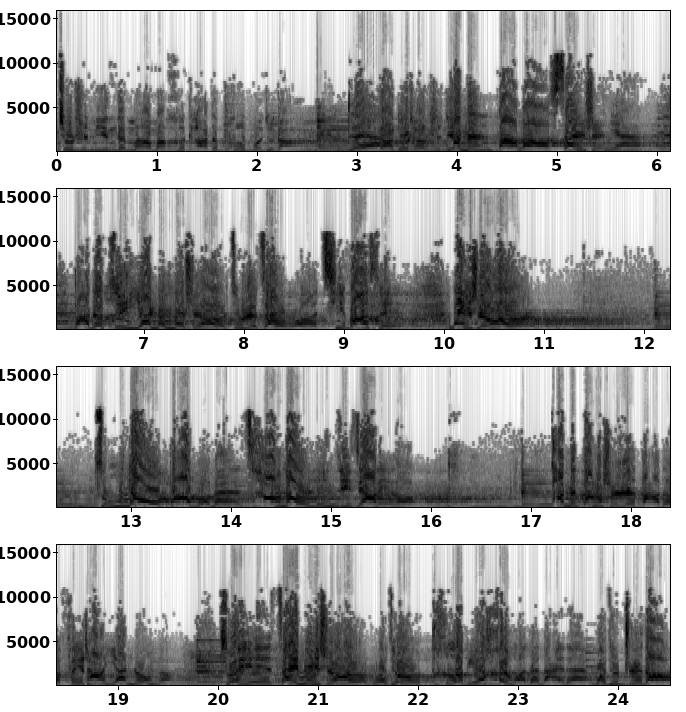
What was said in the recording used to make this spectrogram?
就是您的妈妈和她的婆婆就打，对，打多长时间？他们打了三十年，打的最严重的时候就是在我七八岁，那时候总要把我们藏到邻居家里头。他们当时是打的非常严重的，所以在那时候我就特别恨我的奶奶，我就知道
